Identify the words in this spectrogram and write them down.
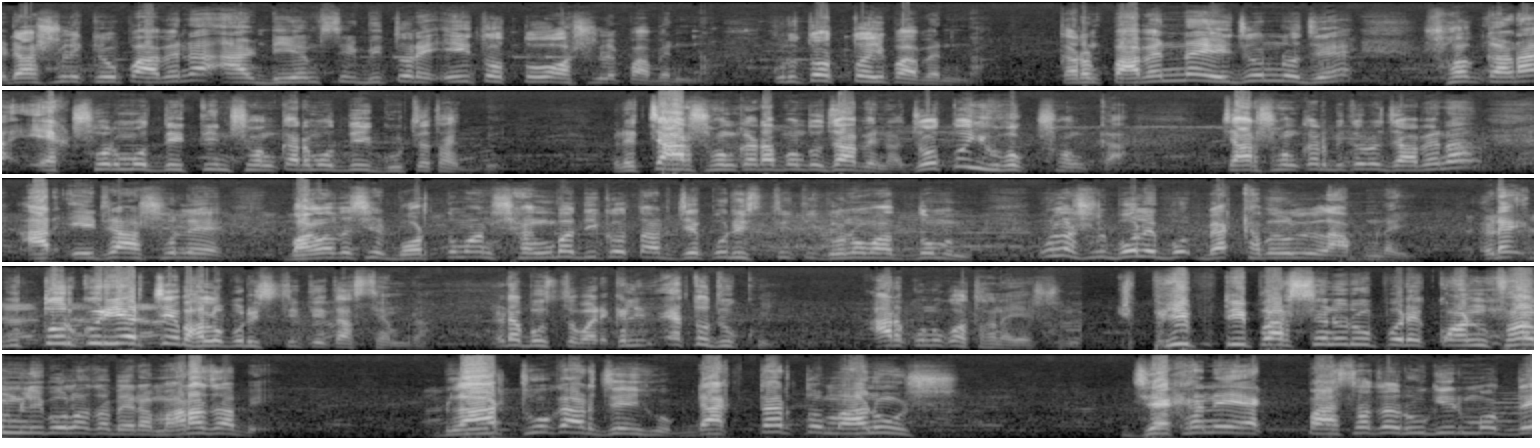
এটা আসলে কেউ পাবে না। আর ডিএমসির ভিতরে এই তথ্যও আসলে পাবেন না। কোনো তথ্যই পাবেন না। কারণ পাবেন না এই জন্য যে সংখ্যাটা একশোর মধ্যেই, তিন সংখ্যার মধ্যেই ঘুরতে থাকবে। মানে চার সংখ্যাটা পর্যন্ত যাবে না, যতই হোক সংখ্যা। চার সংখ্যার ভিতরে যাবে না। আর এটা আসলে বাংলাদেশের বর্তমান সাংবাদিকতার যে পরিস্থিতি, গণমাধ্যম ওগুলো আসলে বলে ব্যাখ্যা বলে লাভ নাই। এটা উত্তর কোরিয়ার চেয়ে ভালো পরিস্থিতিতে আছে আমরা। এটা বুঝতে পারি, খালি এতটুকুই। আর কোনো কথা নাই আসলে। ফিফটি পার্সেন্টের উপরে কনফার্মলি বলা যাবে এরা মারা যাবে। ব্লাড হোক আর যেই হোক, ডাক্তার তো মানুষ। যেখানে এক পাঁচ হাজার রুগীর মধ্যে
